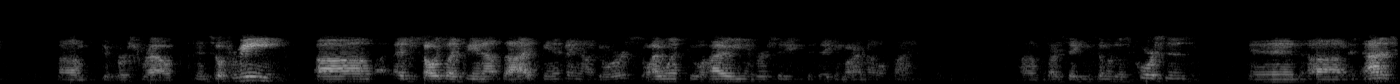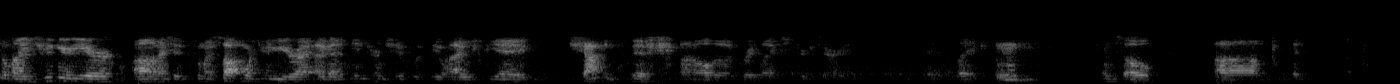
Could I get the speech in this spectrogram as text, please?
um, diverse route. And so for me, um, I just always like being outside, camping, outdoors. So I went to Ohio University to take environmental science. Um, started taking some of those courses, and um, not until my junior year, um, actually until my sophomore junior year, I, I got an internship with the Ohio EPA, shocking fish on all the Great Lakes tributaries in the lake. and so um, it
